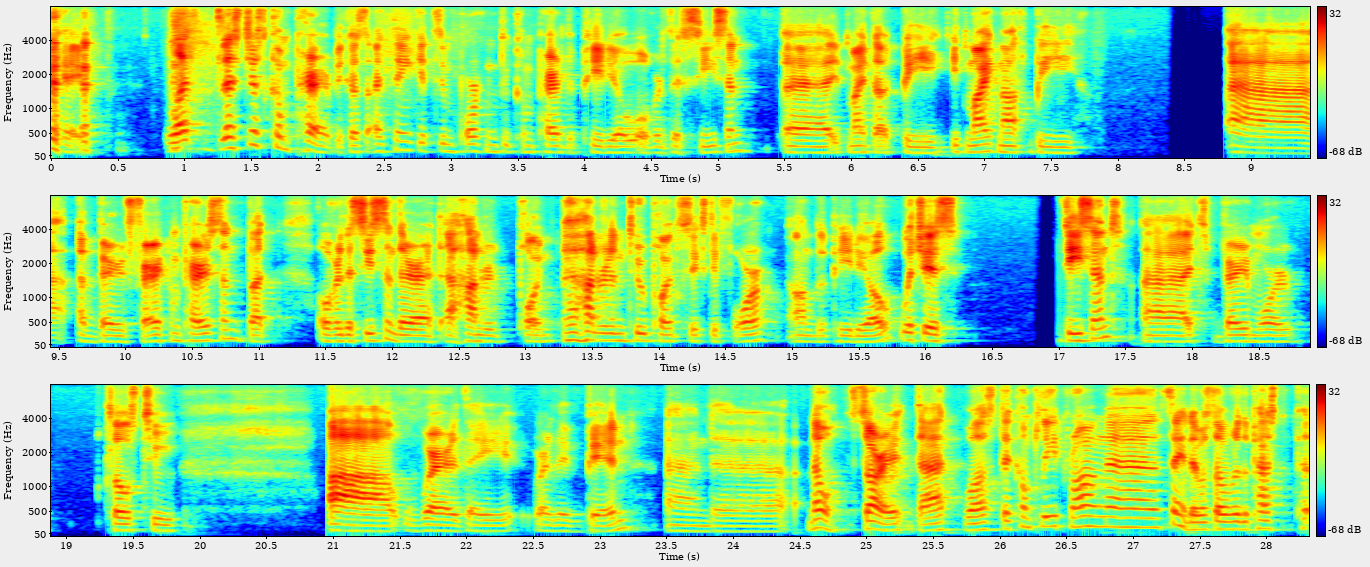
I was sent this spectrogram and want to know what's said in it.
okay. Let let's just compare because I think it's important to compare the PDO over the season. Uh, it might not be it might not be uh, a very fair comparison, but over the season they're at 100 point 102.64 on the PDO, which is decent. Uh, it's very more close to uh, where they where they've been. And uh, no, sorry, that was the complete wrong uh, thing. That was over the past p-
